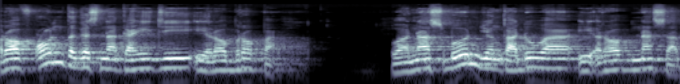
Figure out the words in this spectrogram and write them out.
Rofun teges nakahiji irob ropa. Wa nasbun jeung kadua irob nasab.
